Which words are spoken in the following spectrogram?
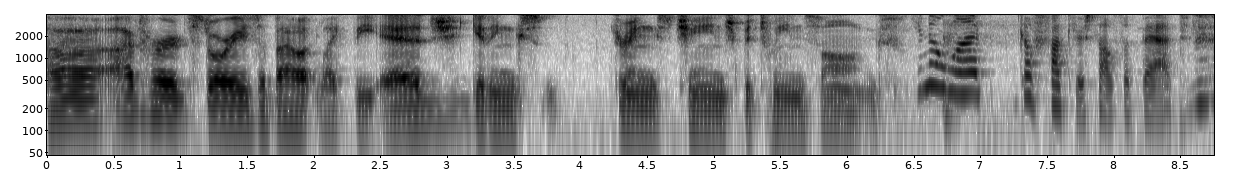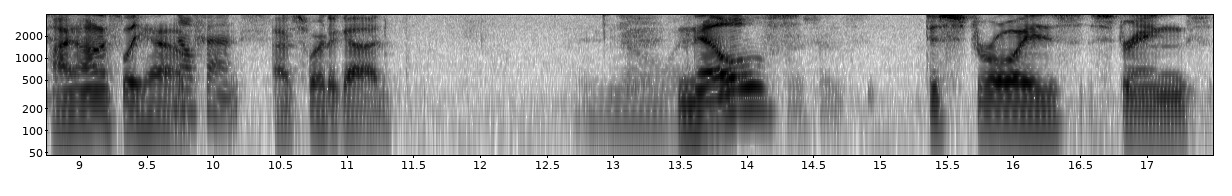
Uh, I've heard stories about like the Edge getting strings changed between songs. You know what? Go fuck yourself with that. I honestly have. No offense. I swear to God. There's no way. Nels No destroys strings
